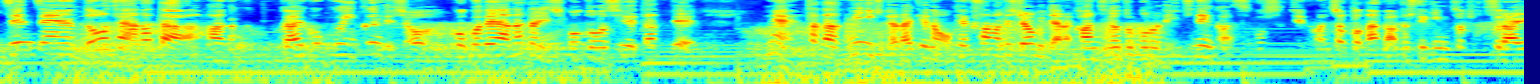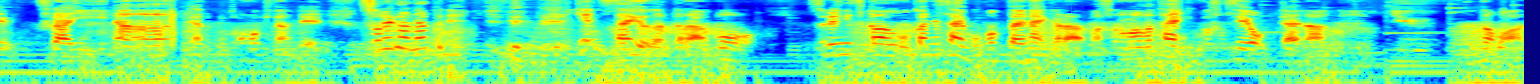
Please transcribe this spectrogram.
全然、どうせあなた、あの、外国行くんでしょ？ここであなたに仕事を教えたって、ね、ただ見に来ただけのお客様でしょ？みたいな感じのところで1年間過ごすっていうのは、ちょっとなんか私的にちょっと辛い、辛いなーって思ってたんで、それがなくね、現地採用だったらもう、それに使うお金さえももったいないから、まあそのままタイに来させようみたいな、いうのは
